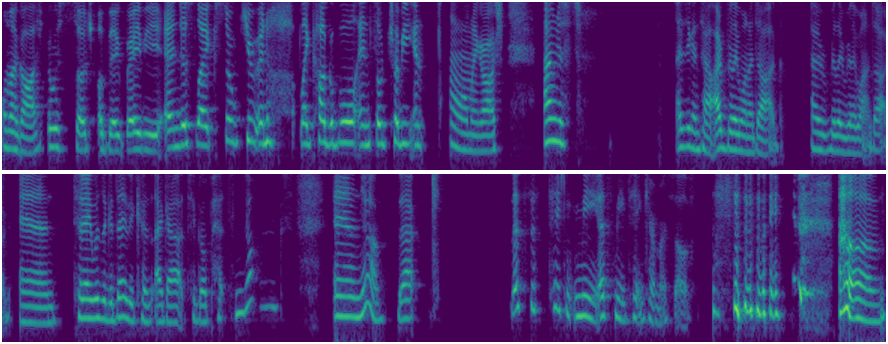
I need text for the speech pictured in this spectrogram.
oh my gosh, it was such a big baby and just, like, so cute and like, huggable and so chubby and oh my gosh. I'm just as you can tell, I really want a dog. I really, really want a dog, and today was a good day because I got to go pet some dogs. And yeah, that that's just taking me that's me taking care of myself. Um,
